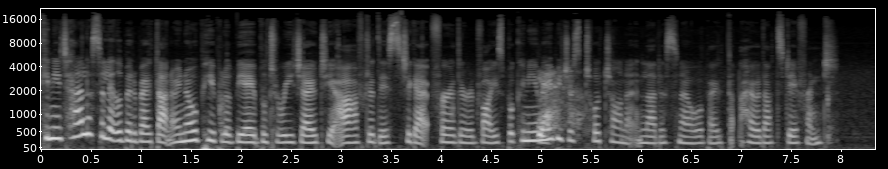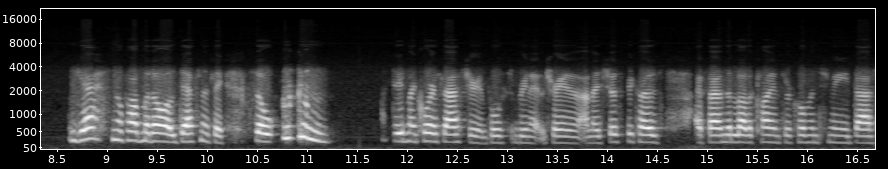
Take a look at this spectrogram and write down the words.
Can you tell us a little bit about that? And I know people will be able to reach out to you after this to get further advice, but can you maybe just touch on it and let us know about that, how that's different? Yes, no problem at all, definitely. So I did my course last year in post and prenatal training and it's just because I found that a lot of clients are coming to me that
